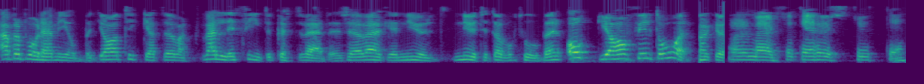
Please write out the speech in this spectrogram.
apropå det här med jobbet. Jag tycker att det har varit väldigt fint och gött väder. Så jag har verkligen njut, njutit av oktober. Och jag har fyllt år! Marcus. Har du märkt att det är höst ute?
